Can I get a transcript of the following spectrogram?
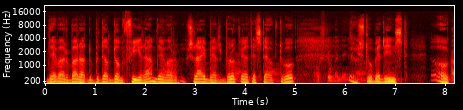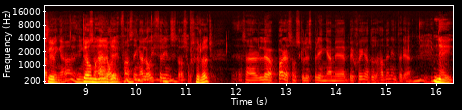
Det var bara de, de fyra. Det ja. var Schreiber, Brockelteste ja. och två. Och Stubedinst. Och hade inga, inga de hade... Loj, fanns det inga Leuferins då? Förlåt? Såna här löpare som skulle springa med besked. Hade ni inte det? Nej.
